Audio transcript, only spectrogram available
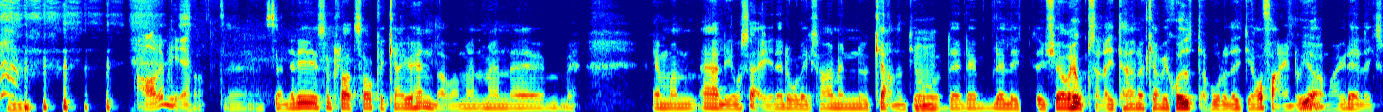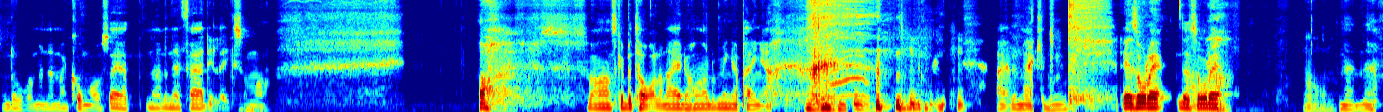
ja, det blir det. Att, eh, sen är det ju såklart saker kan ju hända. Va? Men, men eh, är man ärlig och säger det då liksom, ja, men nu kan inte jag, Mm. det, det blir lite, kör ihop sig lite här, nu kan vi skjuta på det lite. Ja fine, då Mm. gör man ju det liksom då. Men när man kommer och säger att när den är färdig liksom. Och, ja, så han ska betala, nej då har de inga pengar. nej, det är märkligt. Mm. Det är så det är, det är. Så det. Men, eh,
